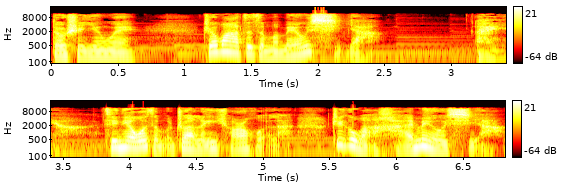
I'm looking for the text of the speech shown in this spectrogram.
都是因为这袜子怎么没有洗呀？哎呀，今天我怎么转了一圈回来，这个碗还没有洗啊？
